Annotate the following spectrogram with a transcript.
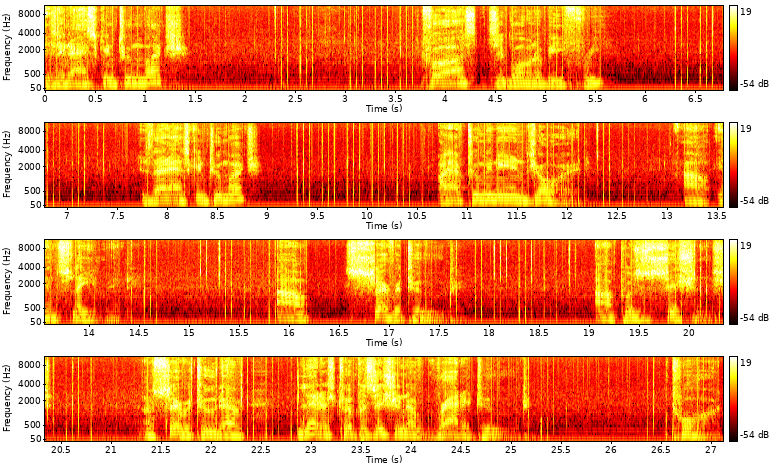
is it asking too much for us to want to be free? Is that asking too much? I have too many enjoyed our enslavement, our servitude, our positions of servitude have led us to a position of gratitude toward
